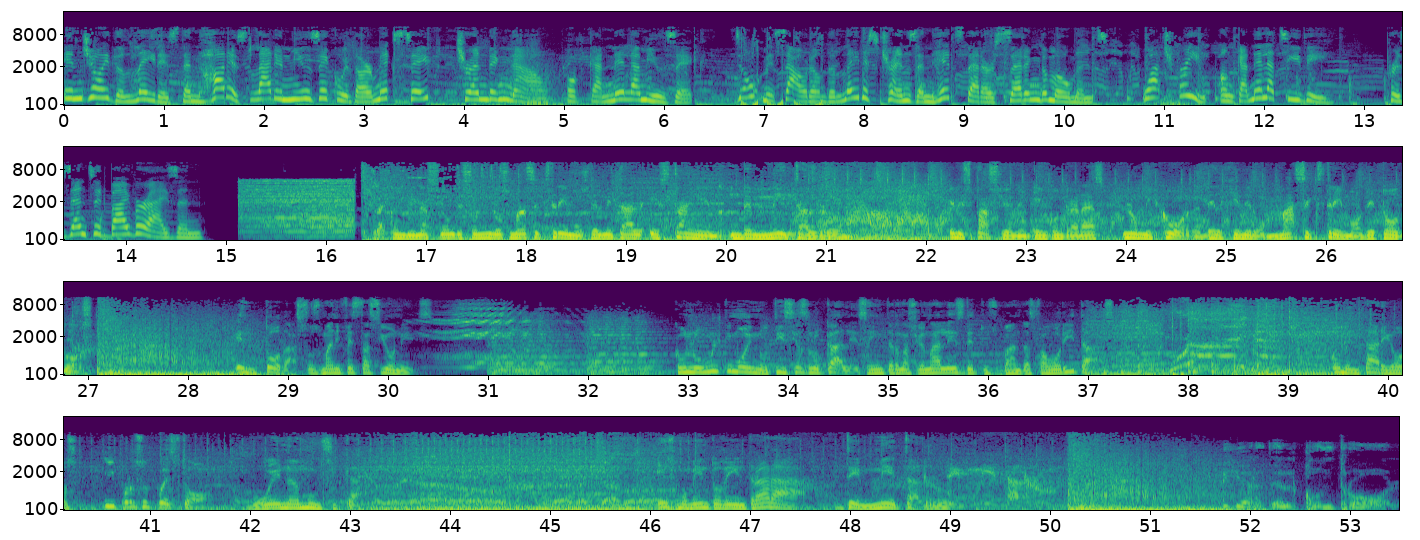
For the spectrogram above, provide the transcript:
Enjoy the latest and hottest Latin music with our mixtape, Trending Now, of Canela Music. Don't miss out on the latest trends and hits that are setting the moment. Watch free on Canela TV. Presented by Verizon. La combinación de sonidos más extremos del metal está en The Metal Room. El espacio en el que encontrarás lo mejor del género más extremo de todos. En todas sus manifestaciones. Con lo último en noticias locales e internacionales de tus bandas favoritas. Comentarios y por supuesto, buena música. Es momento de entrar a The Metal Room. Pierde el control.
